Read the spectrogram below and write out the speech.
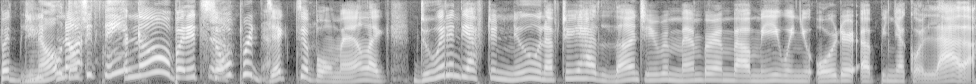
But you know, not- don't you think? No, but it's so predictable, man. Like, do it in the afternoon after you had lunch and you remember about me when you order a piña colada.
